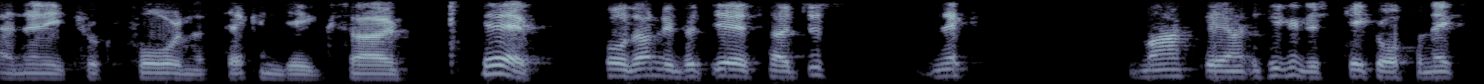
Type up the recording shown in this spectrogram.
and then he took four in the second dig. So yeah, well done. But yeah, so just next mark down. If you can just tick off the next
